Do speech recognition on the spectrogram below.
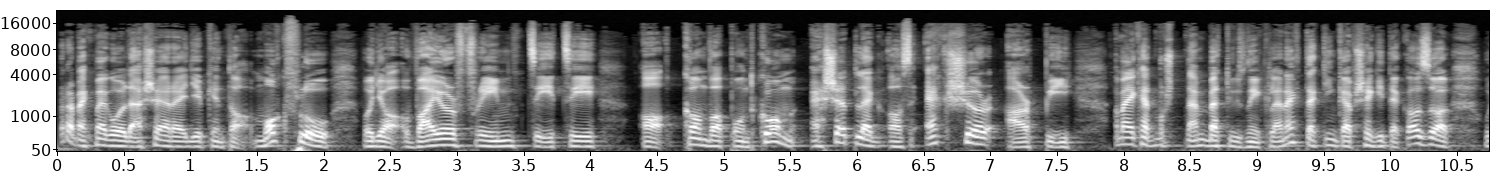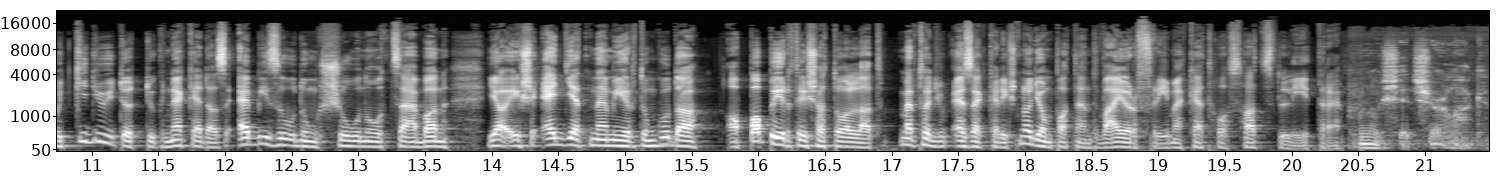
Remek megoldás erre egyébként a Mockflow vagy a Wireframe CC a canva.com, esetleg az Axure RP, amelyeket most nem betűznék le nektek, inkább segítek azzal, hogy kigyűjtöttük neked az epizódunk notes-ában, ja, és egyet nem írtunk oda, a papírt és a tollat, mert hogy ezekkel is nagyon patent wireframe-eket hozhatsz létre. No shit, Sherlock.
